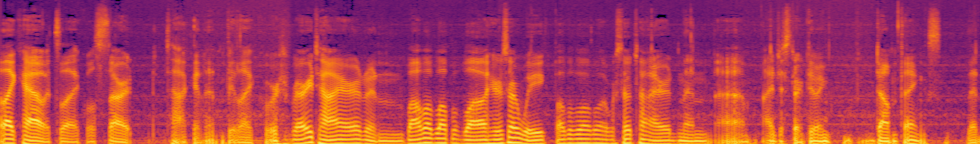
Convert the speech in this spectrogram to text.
I like how it's like we'll start talking and be like, we're very tired and blah blah blah blah blah. Here's our week, blah blah blah blah. We're so tired, and then um, I just start doing dumb things that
